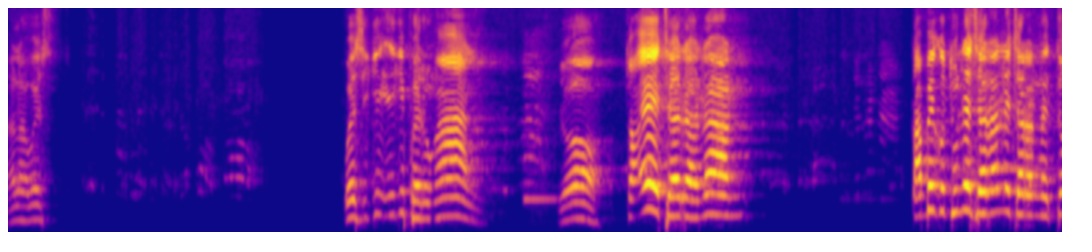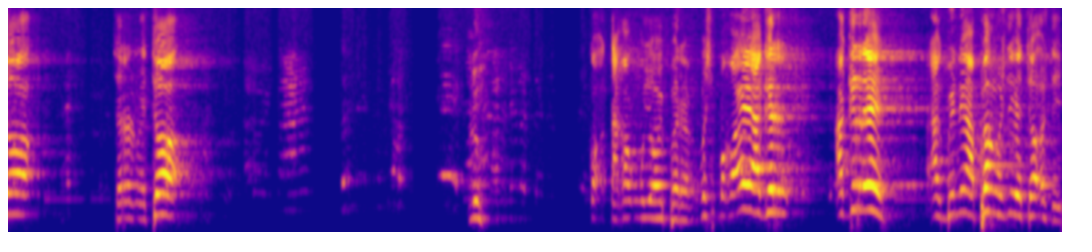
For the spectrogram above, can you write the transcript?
Alah wis. Wes iki iki barongan. Yo, cok eh jaranan. Tapi kudune jarane jaran wedok. Jaran wedok. Loh. Kok takok nguyohi barang. Wis pokoke akhir akhir eh ambene abang mesti wedok mesti.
